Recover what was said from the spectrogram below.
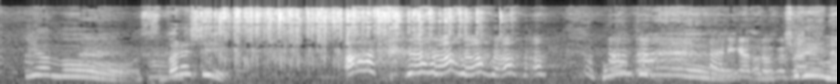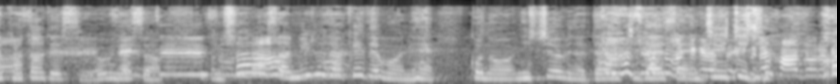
いやもう素晴らしい、あ本当ね、ありがとうございます。綺麗な方ですよ、皆さん。サラさん見るだけでもね、この日曜日の第一、第三、十一時。ハードルが。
